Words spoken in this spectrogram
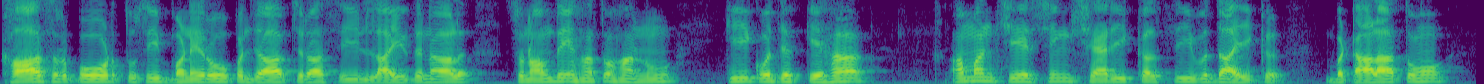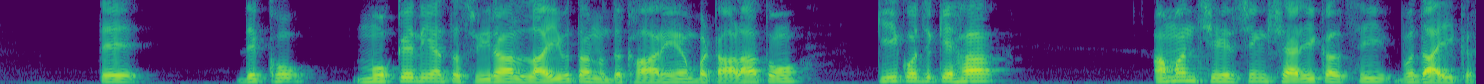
ਖਾਸ ਰਿਪੋਰਟ, ਤੁਸੀਂ ਬਣੇ ਰਹੋ ਪੰਜਾਬ 84 ਲਾਈਵ ਦੇ ਨਾਲ। ਸੁਣਾਉਂਦੇ ਹਾਂ ਤੁਹਾਨੂੰ ਕੀ ਕੁਝ ਕਿਹਾ ਅਮਨ ਸ਼ੇਰ ਸਿੰਘ ਸ਼ਹਿਰੀ ਕਲਸੀ ਵਿਧਾਇਕ ਬਟਾਲਾ ਤੋਂ। ਤੇ ਦੇਖੋ ਮੌਕੇ ਦੀਆਂ ਤਸਵੀਰਾਂ ਲਾਈਵ ਤੁਹਾਨੂੰ ਦਿਖਾ ਰਹੇ ਹਾਂ ਬਟਾਲਾ ਤੋਂ। ਕੀ ਕੁਝ ਕਿਹਾ? ਅਮਨ ਸ਼ੇਰ ਸਿੰਘ ਸ਼ਹਿਰੀ ਕਲਸੀ, ਵਿਧਾਇਕ।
